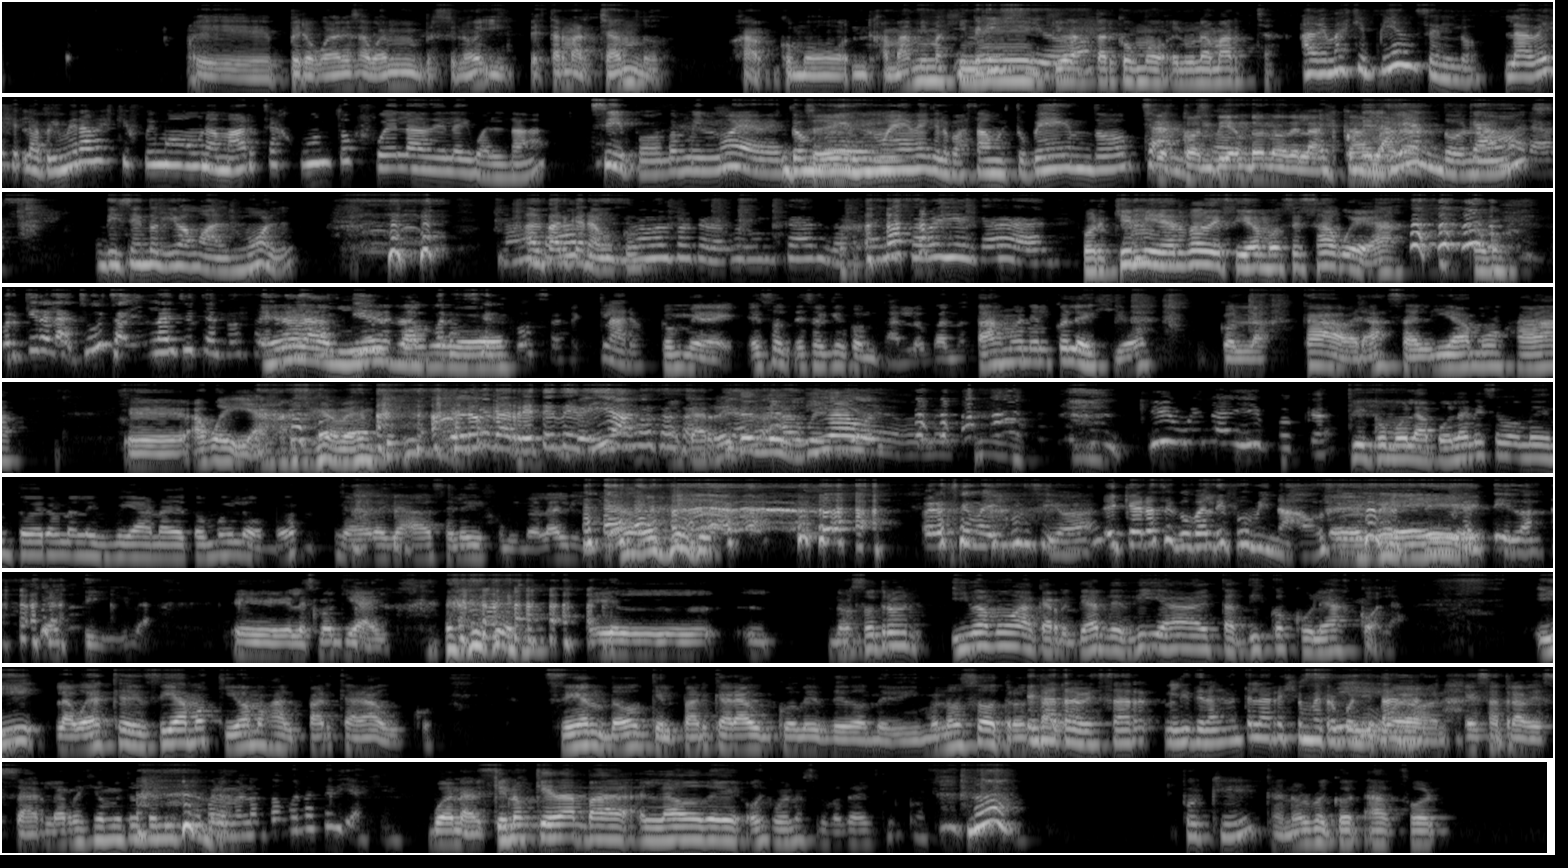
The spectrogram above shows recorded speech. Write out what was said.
eh, pero bueno, esa weá me impresionó y estar marchando. Ja- como jamás me imaginé Brígido. que iba a estar como en una marcha. Además que piénsenlo, la, vez, la primera vez que fuimos a una marcha juntos fue la de la igualdad, Sí, pues 2009. 2009, que lo pasamos estupendo, Chancho. Escondiéndonos de las Escondiendo. cámaras. Diciendo que íbamos al mall. No, Al Parque Arauco. Vamos al Parque Arauco con Carlos. Carlos sabe llegar. ¿Por qué mierda decíamos esa weá? Porque era la chucha. La chucha no sabía. Era la mierda, para hacer cosas. Claro. con- mira, eso, eso hay que contarlo. Cuando estábamos en el colegio, con las cabras salíamos a, eh, a huellar, básicamente. A los carretes de día. A carretes de día. Qué buena época. que como la pola en ese momento era una lesbiana de tomo y lomo, y ahora ya se le difuminó la línea. Ahora soy más discursiva. Es que ahora se ocupa el difuminado. Eh, Sí. Tranquila. Tranquila. Eh, el Smokey Eye. El- nosotros íbamos a carretear de día a estas discos culeas cola. Y la weá es que decíamos que íbamos al Parque Arauco. Siendo que el Parque Arauco, desde donde vivimos nosotros, tal- atravesar literalmente la región Sí, metropolitana. es atravesar la región Por lo metropolitana. menos dos horas de viaje. bueno, ¿qué nos queda para al lado de. Uy, bueno, se nos va a acabar el tiempo. No. ¿Por qué? cannot record app for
